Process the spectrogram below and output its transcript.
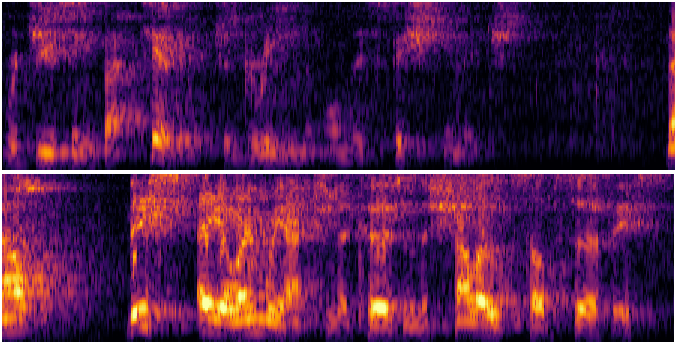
reducing bacteria, which are green on this fish image. Now, this AOM reaction occurs in the shallow subsurface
